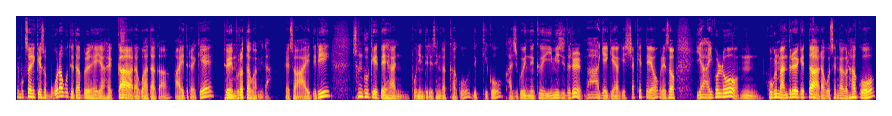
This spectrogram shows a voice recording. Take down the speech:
목사님께서 뭐라고 대답을 해야 할까라고 하다가 아이들에게 되물었다고 합니다. 그래서 아이들이 천국에 대한 본인들이 생각하고 느끼고 가지고 있는 그 이미지들을 막 얘기하기 시작했대요. 그래서 야 이걸로 음, 곡을 만들어야겠다라고 생각을 하고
